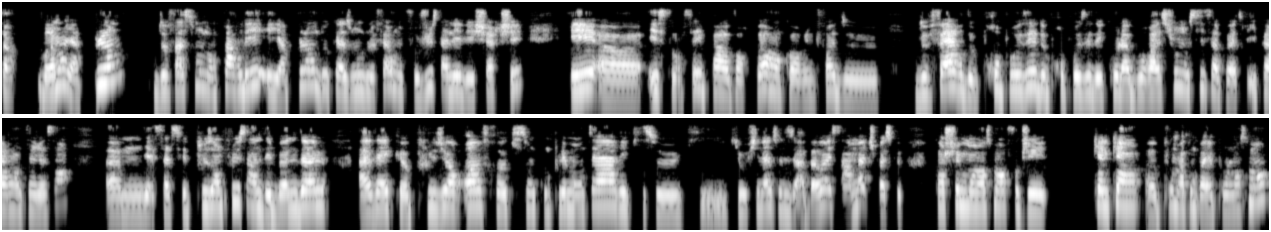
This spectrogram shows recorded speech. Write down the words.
Enfin, vraiment, il y a plein de façons d'en parler et il y a plein d'occasions de le faire. Donc, il faut juste aller les chercher et, euh, et se lancer et pas avoir peur, encore une fois, de, de faire, de proposer, de proposer des collaborations aussi. Ça peut être hyper intéressant. Ça se fait de plus en plus, hein, des bundles avec plusieurs offres qui sont complémentaires et qui, se, qui, qui au final se disent Ah bah ouais, c'est un match parce que quand je fais mon lancement, il faut que j'ai quelqu'un pour m'accompagner pour le lancement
